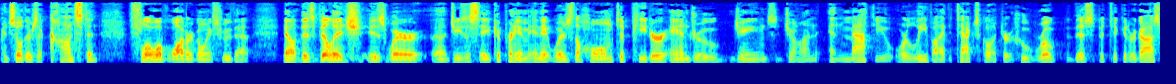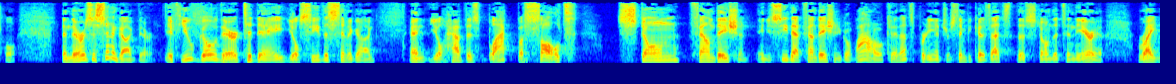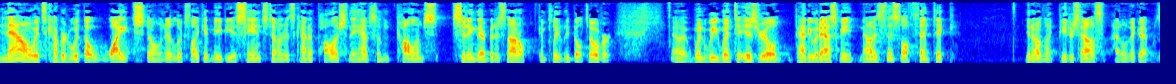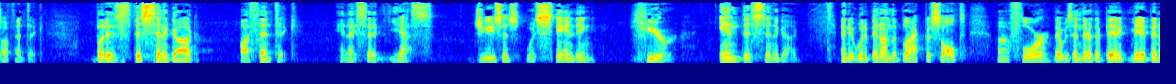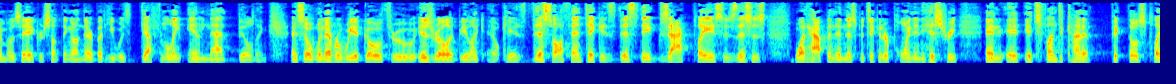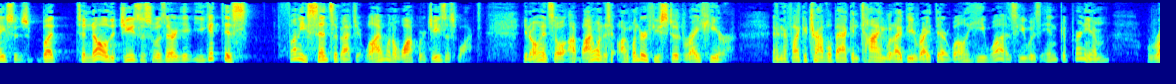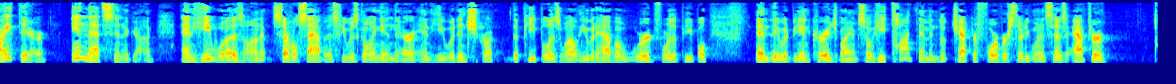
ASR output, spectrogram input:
And so there's a constant flow of water going through that. Now, this village is where uh, Jesus stayed, Capernaum, and it was the home to Peter, Andrew, James, John, and Matthew, or Levi, the tax collector, who wrote this particular gospel. And there is a synagogue there. If you go there today, you'll see the synagogue, and you'll have this black basalt stone foundation. And you see that foundation, you go, wow, okay, that's pretty interesting because that's the stone that's in the area. Right now, it's covered with a white stone. It looks like it may be a sandstone. It's kind of polished, and they have some columns sitting there, but it's not completely built over. Uh, when we went to Israel, Patty would ask me, "Now, is this authentic?" You know, like Peter's house. I don't think that was authentic, but is this synagogue authentic? And I said, "Yes." Jesus was standing here in this synagogue, and it would have been on the black basalt uh, floor that was in there. There may have been a mosaic or something on there, but he was definitely in that building. And so whenever we would go through Israel, it'd be like, okay, is this authentic? Is this the exact place? Is this is what happened in this particular point in history? And it, it's fun to kind of pick those places, but to know that Jesus was there, you, you get this funny sense about you. Well, I want to walk where Jesus walked, you know, and so I, I want to. I wonder if you stood right here and if I could travel back in time, would I be right there? Well, he was. He was in Capernaum, right there in that synagogue, and he was on several Sabbaths, he was going in there and he would instruct the people as well. He would have a word for the people and they would be encouraged by him. So he taught them. In Luke chapter 4 verse 31 it says, after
